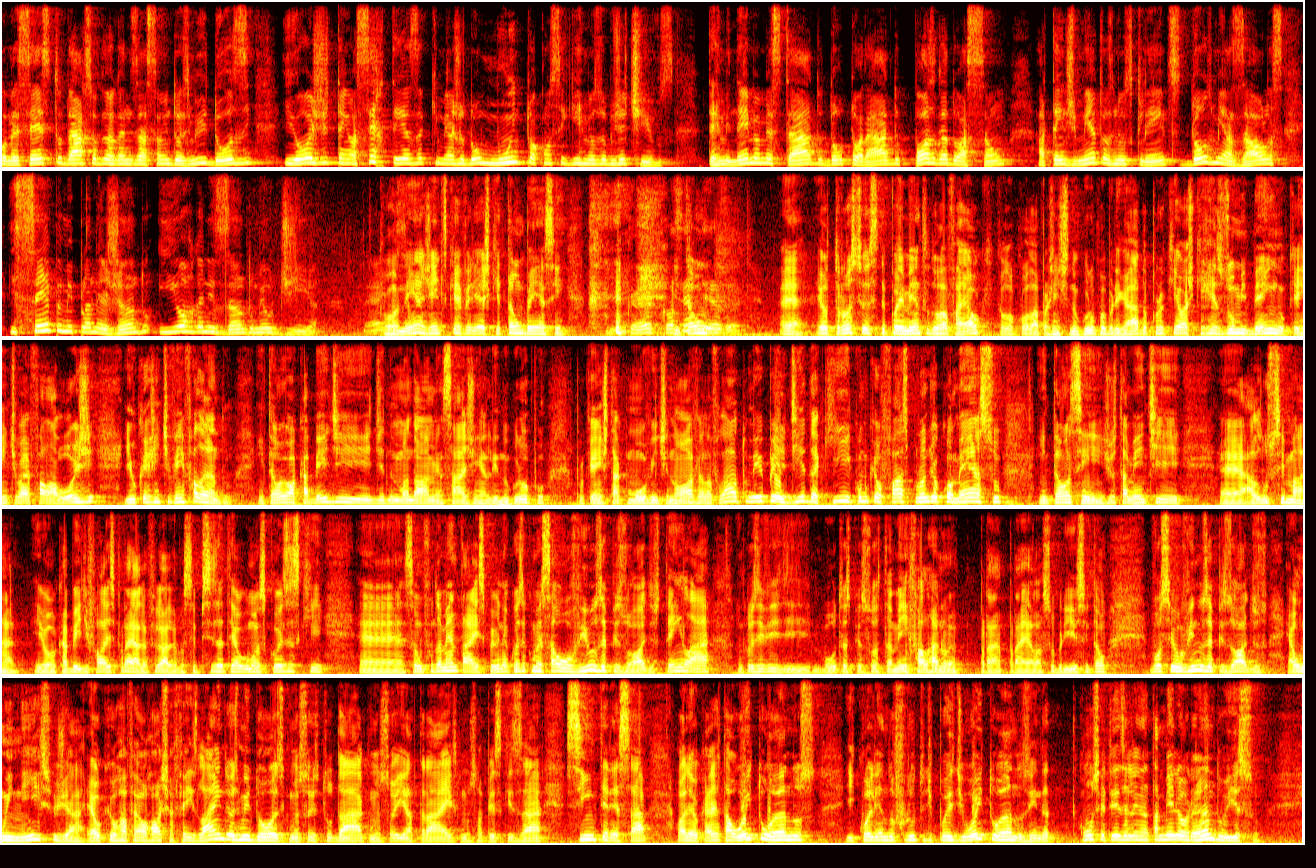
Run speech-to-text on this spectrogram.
Comecei a estudar sobre organização em 2012 e hoje tenho a certeza que me ajudou muito a conseguir meus objetivos. Terminei meu mestrado, doutorado, pós-graduação, atendimento aos meus clientes, dou minhas aulas e sempre me planejando e organizando o meu dia. É, Pô, nem é... a gente escreveria acho que tão bem assim. É, com então, certeza. É, eu trouxe esse depoimento do Rafael, que colocou lá pra gente no grupo, obrigado, porque eu acho que resume bem o que a gente vai falar hoje e o que a gente vem falando. Então eu acabei de, de mandar uma mensagem ali no grupo, porque a gente está com uma ouvinte nova, ela falou, ah, tô meio perdida aqui, como que eu faço, por onde eu começo? Então, assim, justamente é, a Lucimar. Eu acabei de falar isso para ela. Eu falei, olha, você precisa ter algumas coisas que é, são fundamentais. Primeira coisa é começar a ouvir os episódios. Tem lá, inclusive outras pessoas também falaram para ela sobre isso. Então, você ouvindo os episódios é um início já. É o que o Rafael Rocha fez lá em 2012. Começou a estudar, começou a ir atrás, começou a pesquisar, se interessar. Olha, o cara já está oito anos e colhendo fruto depois de oito anos. Ainda, com certeza ele ainda está melhorando isso.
